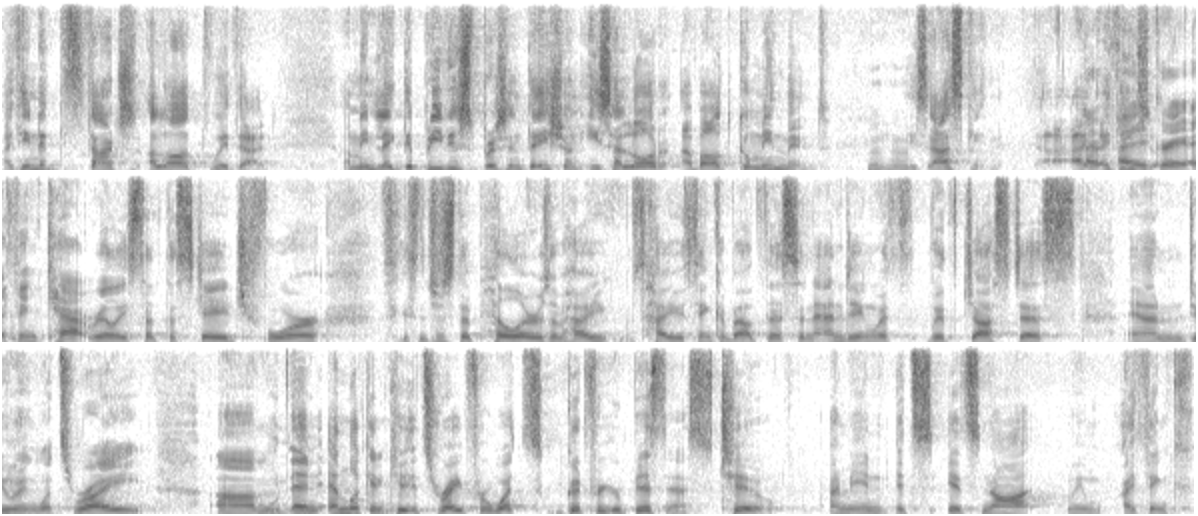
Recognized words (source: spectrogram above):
I think it starts a lot with that. I mean, like the previous presentation is a lot about commitment. Mm-hmm. It's asking. I, I, I, agree. I think Kat really set the stage for just the pillars of how you how you think about this, and ending with with justice and doing what's right. Um, and and look, it's right for what's good for your business too. I mean, it's it's not. I mean, I think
